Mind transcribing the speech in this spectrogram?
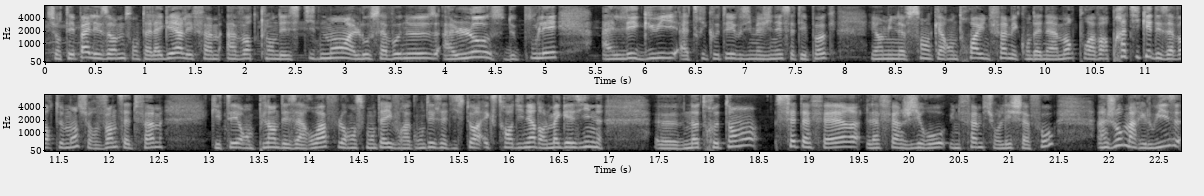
sur tes pas. Les hommes sont à la guerre, les femmes avortent clandestinement, à l'eau savonneuse, à l'os de poulet, à l'aiguille à tricoter. Vous imaginez cette époque Et en 1943, une femme est condamnée à mort pour avoir pratiqué des avortements sur 27 femmes qui étaient en plein désarroi. Florence Monteil, vous racontez cette histoire extraordinaire dans le magazine euh, Notre Temps. Cette affaire, l'affaire Giraud, une femme sur l'échafaud. Un jour, Marie-Louise,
